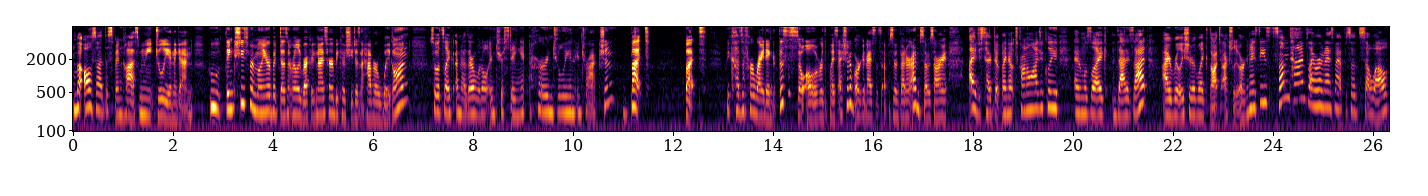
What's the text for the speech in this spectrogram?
But also at the spin class, we meet Julian again, who thinks she's familiar but doesn't really recognize her because she doesn't have her wig on. So it's like another little interesting her and Julian interaction. But, but, because of her writing. This is so all over the place. I should have organized this episode better. I'm so sorry. I just typed up my notes chronologically and was like, that is that. I really should have like thought to actually organize these. Sometimes I organize my episodes so well,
